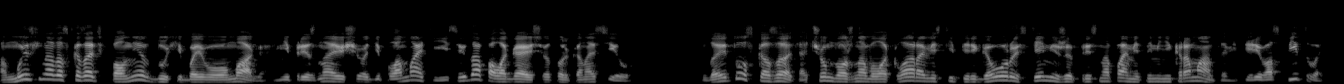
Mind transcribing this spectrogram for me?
А мысль, надо сказать, вполне в духе боевого мага, не признающего дипломатии и всегда полагающего только на силу. Да и то сказать, о чем должна была Клара вести переговоры с теми же преснопамятными некромантами, перевоспитывать,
